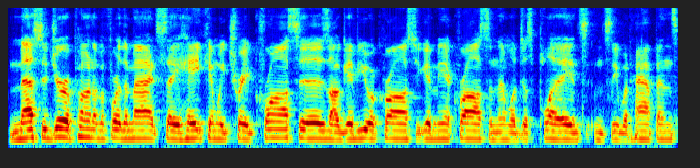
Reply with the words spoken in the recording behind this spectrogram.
message your opponent before the match. Say, hey, can we trade crosses? I'll give you a cross, you give me a cross, and then we'll just play and, and see what happens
